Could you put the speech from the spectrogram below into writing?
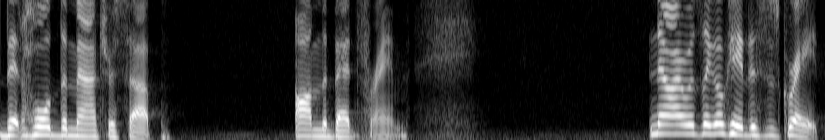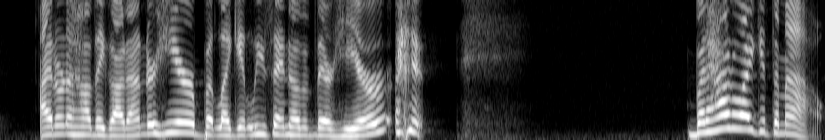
that hold the mattress up on the bed frame. Now I was like, okay, this is great. I don't know how they got under here, but like at least I know that they're here. but how do I get them out?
